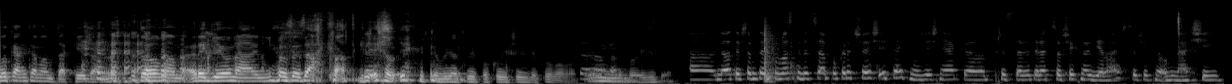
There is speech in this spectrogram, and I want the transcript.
Klokánka mám taky, tam to mám regionálního ze základky ještě. To bude tvůj pokojček s diplomem. No a ty v tom tempu vlastně docela pokračuješ i teď. Můžeš nějak eh, představit teda, co všechno děláš, co všechno obnáší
